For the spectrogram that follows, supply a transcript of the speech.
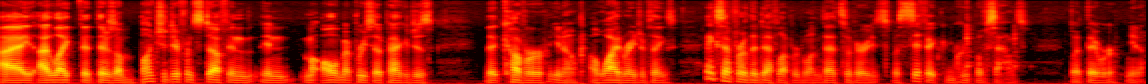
I, I like that there's a bunch of different stuff in, in all of my preset packages that cover, you know, a wide range of things, except for the Def Leppard one. That's a very specific group of sounds, but they were, you know,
